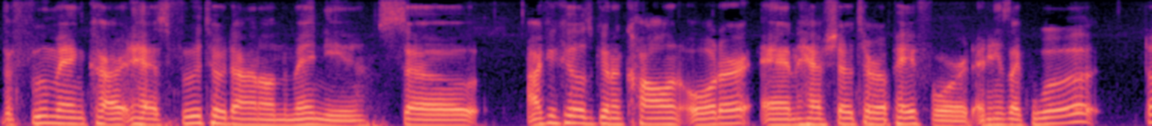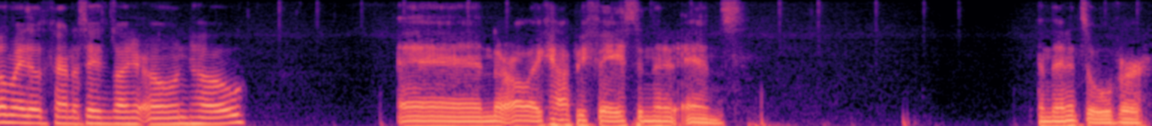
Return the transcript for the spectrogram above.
the Fu Man cart has Futodan on the menu. So Akiko is gonna call an order and have Shotaro pay for it, and he's like, "What? Don't make those kind of decisions on your own, ho." And they're all like happy face, and then it ends. And then it's over.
